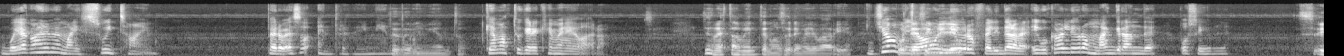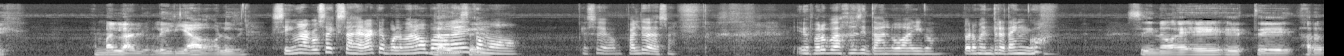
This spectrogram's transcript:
Voy a cogerme my sweet time. Pero eso es entretenimiento. Entretenimiento. ¿Qué más tú quieres que me llevara? Yo honestamente no sé qué me llevaría. Yo me llevaba si un me llevo- libro feliz de la vez. Y buscaba el libro más grande posible. Sí. Es más largo. La Iliada o algo así. Sí, una cosa exagerada que por lo menos puedo leer como, qué sé yo, un par de veces. Y después lo puedes recitar o algo. Pero me entretengo. Sí, no, eh, eh, este, ahora,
